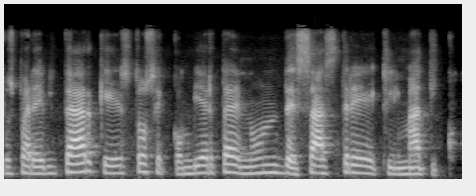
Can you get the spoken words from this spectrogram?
pues para evitar que esto se convierta en un desastre climático.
